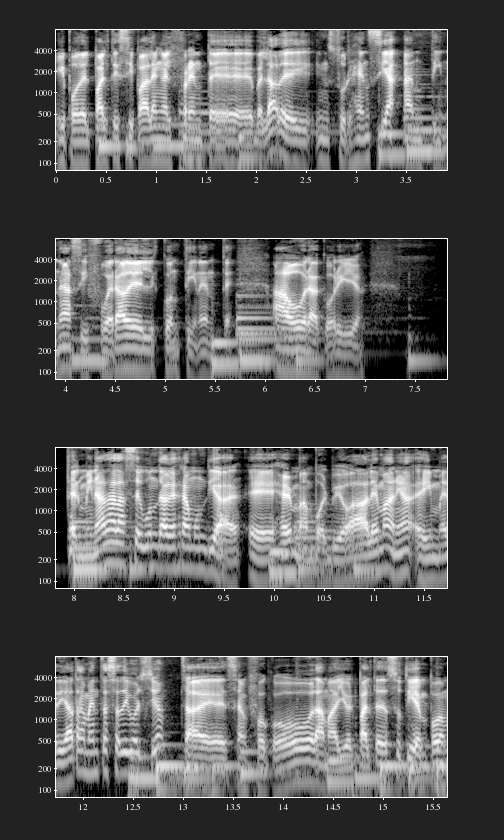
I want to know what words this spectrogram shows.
y poder participar en el frente, ¿verdad? De insurgencia antinazi fuera del continente. Ahora, Corillo. Terminada la Segunda Guerra Mundial, eh, Hermann volvió a Alemania e inmediatamente se divorció. se enfocó la mayor parte de su tiempo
